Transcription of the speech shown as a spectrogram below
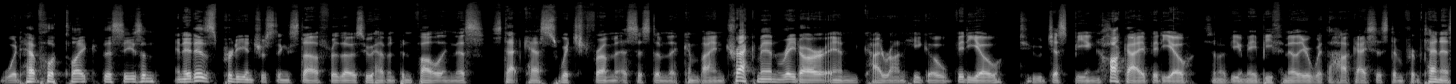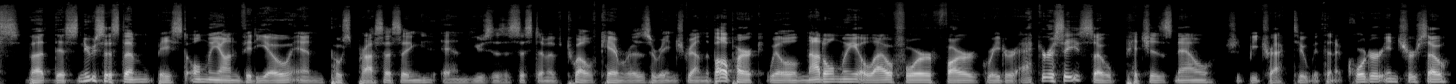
would have looked like this season. And it is pretty interesting stuff for those who haven't been following this. StatCast switched from a system that combined TrackMan radar and ChyronHego video to just being Hawkeye video. Some of you may be familiar with the Hawkeye system from tennis, but this new system, based only on video and post processing and uses a system of 12 cameras arranged around the ballpark, will not only allow for far greater accuracy, so pitches now should be tracked to within a quarter inch or so,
